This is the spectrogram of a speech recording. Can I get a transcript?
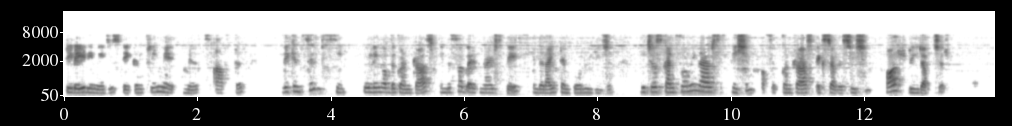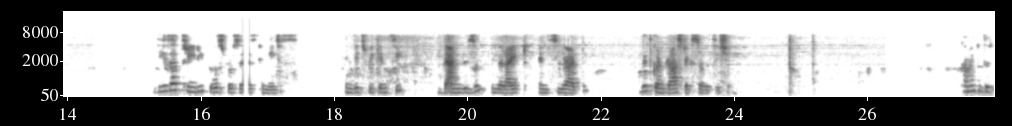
delayed images taken 3 minutes after, we can still see pooling of the contrast in the subarachnoid space in the right temporal region, which was confirming our suspicion of a contrast extravasation or re-rupture. These are 3D post-processed images in which we can see the aneurysm in the right MCA with contrast extravasation. Coming to the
